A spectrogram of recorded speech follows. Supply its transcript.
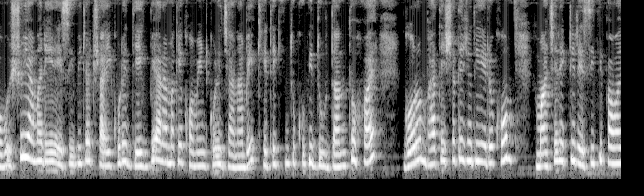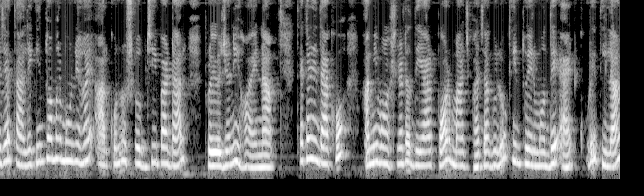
অবশ্যই আমার এই রেসিপিটা ট্রাই করে দেখবে আর আমাকে কমেন্ট করে জানাবে। খেতে কিন্তু খুবই দুর্দান্ত হয়। গরম ভাতের সাথে যদি এরকম মাছের একটি রেসিপি পাওয়া যায়, তাহলে কিন্তু আমার মনে হয় আর কোনো সবজি বা ডাল প্রয়োজনই হয় না। এখানে দেখো, আমি মশলাটা দেওয়ার পর মাছ ভাজাগুলো কিন্তু এর মধ্যে অ্যাড করে দিলাম।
